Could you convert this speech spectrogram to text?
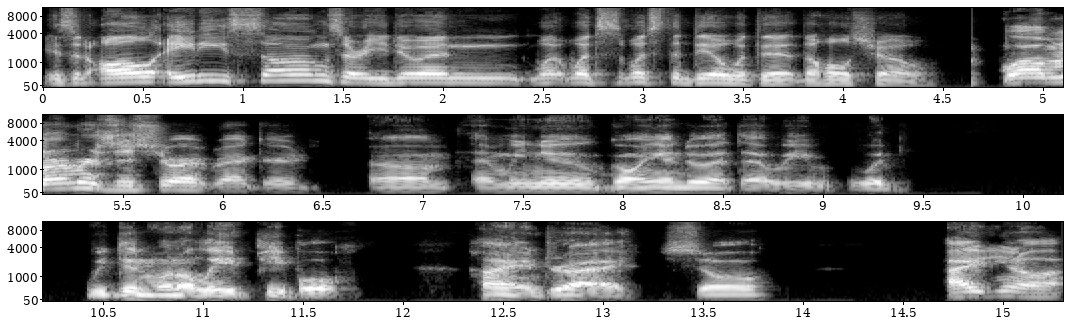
Is it all '80s songs, or are you doing what? What's what's the deal with the the whole show? Well, Murmur's a short record, um, and we knew going into it that we would we didn't want to leave people high and dry. So I, you know,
